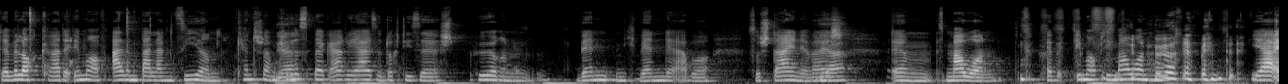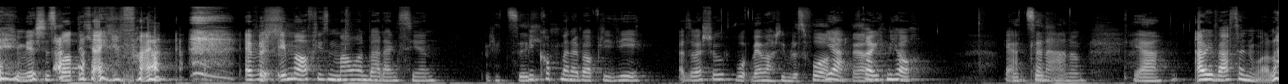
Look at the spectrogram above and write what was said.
Der will auch gerade immer auf allem balancieren. Kennst du am Ja. Killesberg-Areal sind doch diese höheren Wände, nicht Wände, aber so Steine, weißt du? Ja. Ähm, Mauern. Er will immer auf die Mauern hoch. Höhere Wände. Ja, mir ist das Wort nicht eingefallen. Er will immer auf diesen Mauern balancieren. Witzig. Wie kommt man da überhaupt auf die Idee? Also weißt du? Wo, wer macht ihm das vor? Ja, frage ich mich auch. Ja, Witzig. keine Ahnung. Ja, aber wie war es denn im Urlaub?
